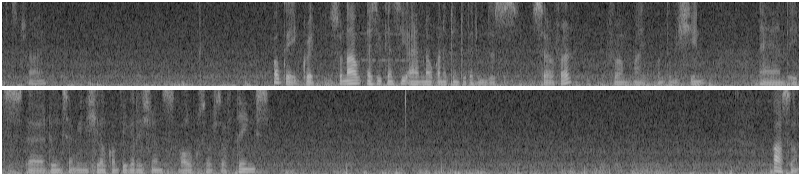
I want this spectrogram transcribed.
Let's try. Okay great. So now as you can see I am now connecting to that Windows server from my Ubuntu machine. And it's uh, doing some initial configurations all sorts of things awesome.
